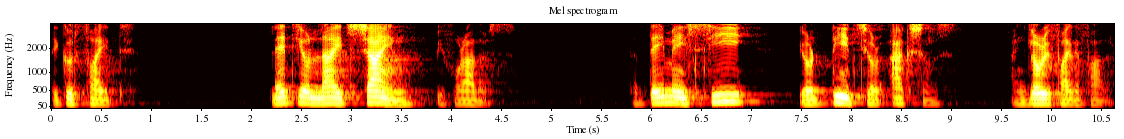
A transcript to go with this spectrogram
the good fight. Let your light shine before others, that they may see your deeds, your actions, and glorify the Father.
